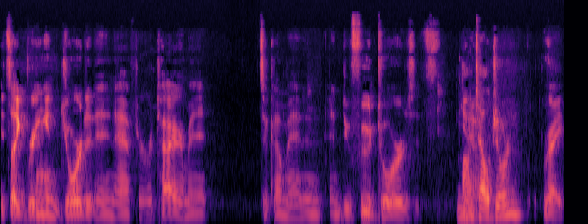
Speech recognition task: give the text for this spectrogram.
it's like bringing Jordan in after retirement to come in and, and do food tours. It's you know, Montel Jordan. right.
